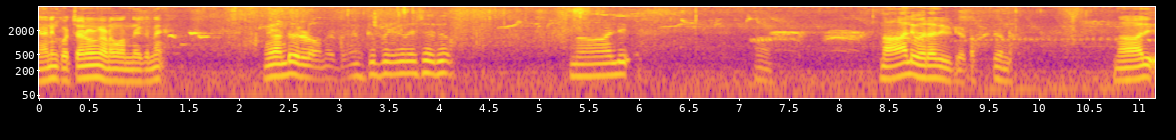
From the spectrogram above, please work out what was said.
ഞാനും കൊച്ചാനോടാണ് വന്നേക്കുന്നത് ഞാൻ രണ്ടുപേരോട് വന്നിട്ട് എനിക്കിപ്പോൾ ഏകദേശം ഒരു നാല്. ആ. നാല് വരാൽ കിട്ടി കേട്ടോ. ഇതുണ്ട് നാല്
